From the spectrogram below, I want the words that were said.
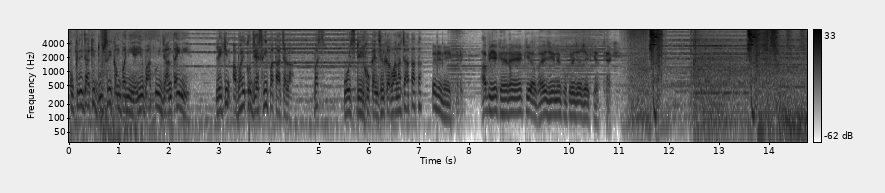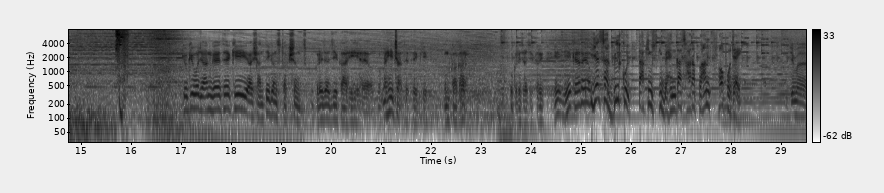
कुकरेजा की दूसरी कंपनी है, ये बात कोई जानता ही नहीं है। लेकिन अभय को जैसे ही पता चला, बस वो इस डील को कैंसिल करवाना चाहता था। नहीं नहीं एक मिनट। आप ये कह रहे हैं कि अभय जी ने कुकरेजा जय की हत्या की। क्योंकि वो जान गए थे कि शांति कंस्ट्रक्शन कुकरेजा जी का ही है, और वो नहीं चाहते थे कि उनका घर खरीदे ये ये कह रहे हैं यस सर बिल्कुल ताकि उसकी बहन का सारा प्लान फ्लॉप हो जाए। जी मैं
